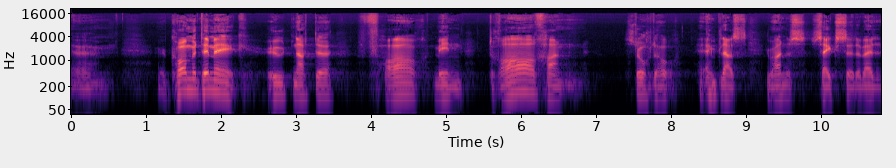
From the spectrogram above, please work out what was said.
uh, kommer til meg uten at far min drar han, står det en plass. Johannes 6 er det vel.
